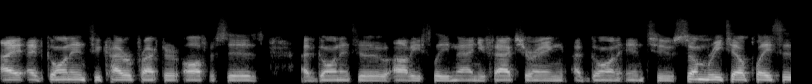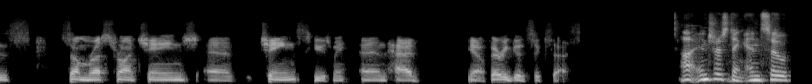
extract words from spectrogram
I, I've gone into chiropractor offices. I've gone into obviously manufacturing. I've gone into some retail places, some restaurant change and chains, excuse me, and had you know very good success. Uh, interesting. And so,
